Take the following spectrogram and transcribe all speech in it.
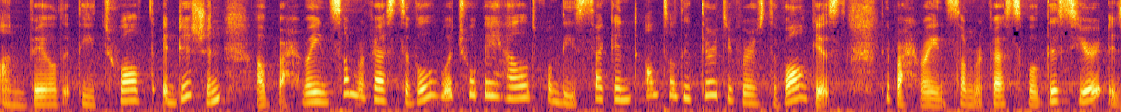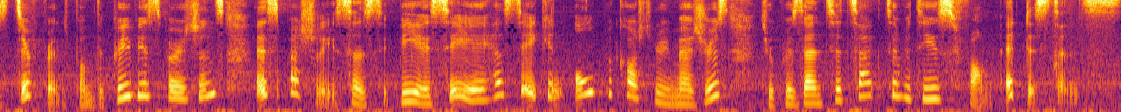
unveiled the 12th edition of Bahrain Summer Festival, which will be held from the 2nd until the 31st of August. The Bahrain Summer Festival this year is different from the previous versions, especially since the BACA has taken all precautionary measures to present its activities from a distance.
